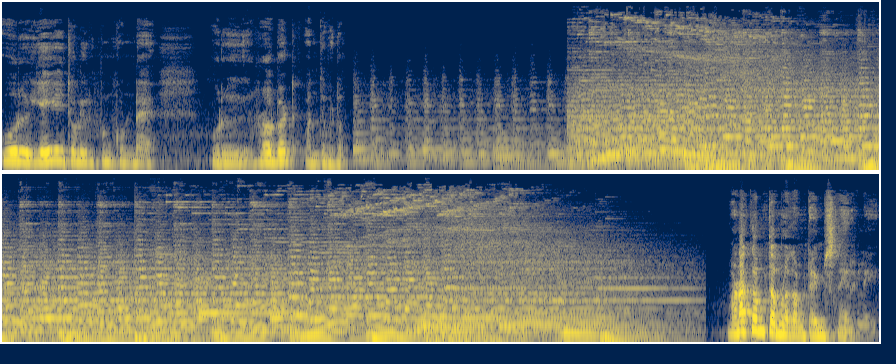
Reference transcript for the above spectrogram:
ஒரு ஏஐ தொழில்நுட்பம் கொண்ட ஒரு ரோபோட் வந்துவிடும். வணக்கம் தமிழகம் டைம்ஸ் நேர்களே.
